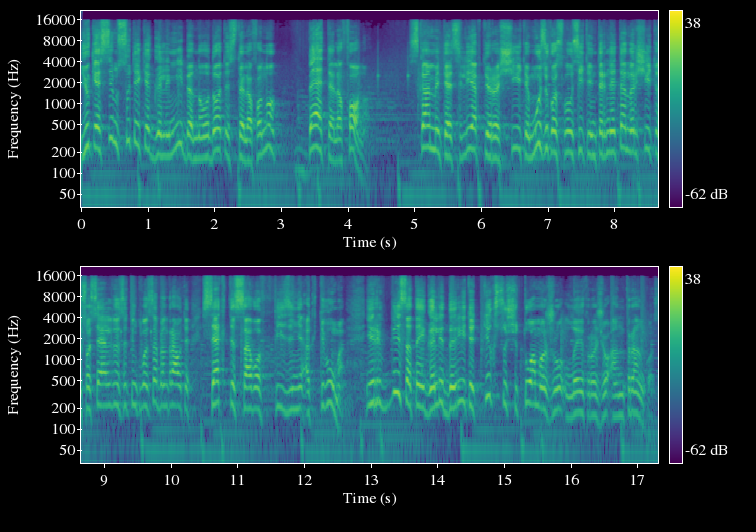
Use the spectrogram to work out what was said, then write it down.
Juk esim suteikia galimybę naudotis telefonu be telefono. Skambinti, atsiliepti, rašyti, muzikos klausyti, internete naršyti, socialiniuose tinkluose bendrauti, sekti savo fizinį aktyvumą. Ir visą tai gali daryti tik su šituo mažu laikrodžiu ant rankos.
